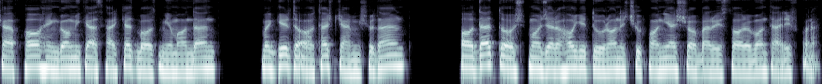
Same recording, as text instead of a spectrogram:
شبها هنگامی که از حرکت باز می ماندند و گرد آتش جمع می شدند عادت داشت ماجراهای دوران چوپانیش را برای ساربان تعریف کند.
